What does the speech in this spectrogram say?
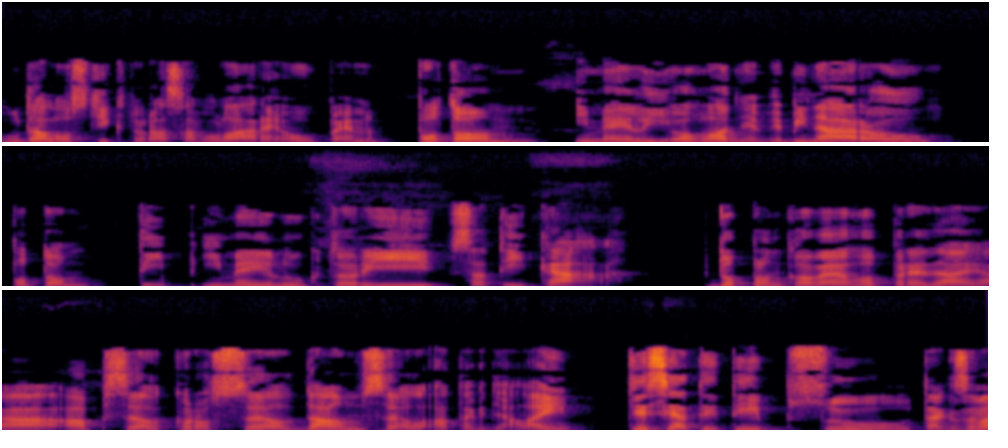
udalosti, ktorá sa volá reopen. Potom e-maily ohľadne webinárov, potom typ e-mailu, ktorý sa týka doplnkového predaja, upsell, crosssell, downsell a tak ďalej. Desiatý typ sú tzv.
